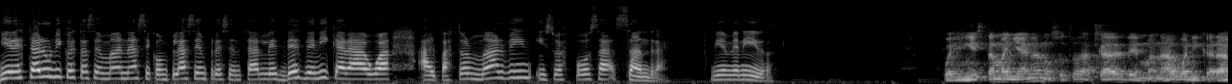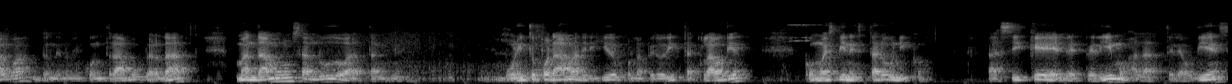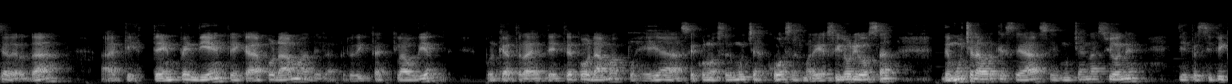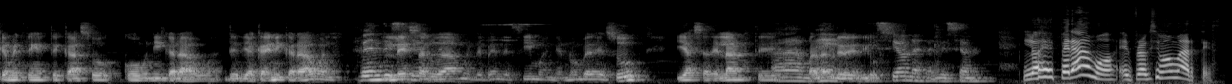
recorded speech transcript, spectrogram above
Bienestar Único esta semana se complace en presentarles desde Nicaragua al pastor Marvin y su esposa Sandra. Bienvenidos. Pues en esta mañana nosotros acá desde Managua, Nicaragua, donde nos encontramos, ¿verdad? Mandamos un saludo a tan bonito programa dirigido por la periodista Claudia, como es Bienestar Único. Así que les pedimos a la teleaudiencia, ¿verdad? A que estén pendientes de cada programa de la periodista Claudia, porque a través de este programa, pues ella hace conocer muchas cosas, María es gloriosa, de mucha labor que se hace en muchas naciones y específicamente en este caso con Nicaragua. Desde acá en Nicaragua les saludamos y les bendecimos en el nombre de Jesús y hacia adelante para la gloria de Dios. Bendiciones, bendiciones. Los esperamos el próximo martes.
